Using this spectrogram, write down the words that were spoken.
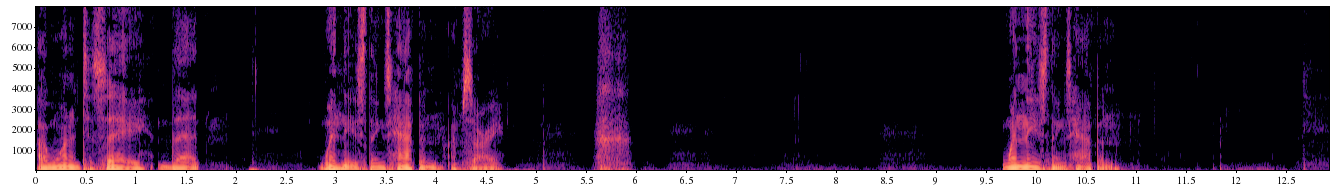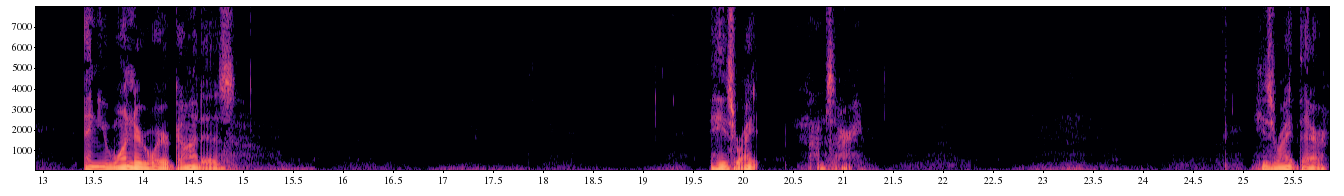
I wanted to say that when these things happen, I'm sorry. when these things happen and you wonder where God is, He's right. I'm sorry. He's right there.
